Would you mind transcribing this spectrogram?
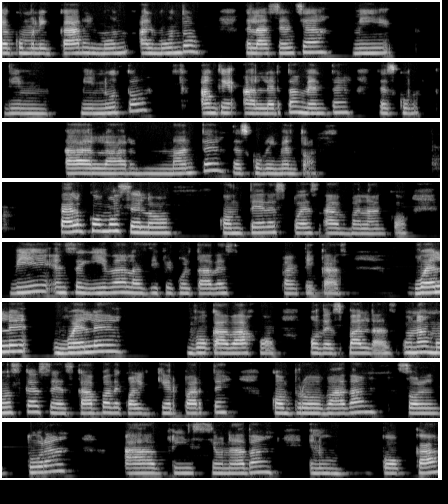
a comunicar al mundo de la esencia mi diminuto, aunque alertamente alarmante descubrimiento. Tal como se lo conté después a Balanco, vi enseguida las dificultades prácticas. Huele, huele boca abajo o de espaldas. Una mosca se escapa de cualquier parte comprobada, soltura, aprisionada en un boca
